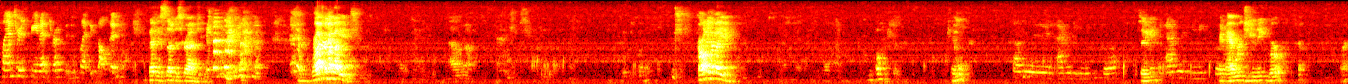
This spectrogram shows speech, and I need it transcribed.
Planters peanuts roasted and slightly salted. That just so describes you. Roger, how about you? I don't know. Carly, how about you? Oh, sure. Emily, Probably an average unique girl. say it again. An average unique girl. An average, unique girl. Okay. All right.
